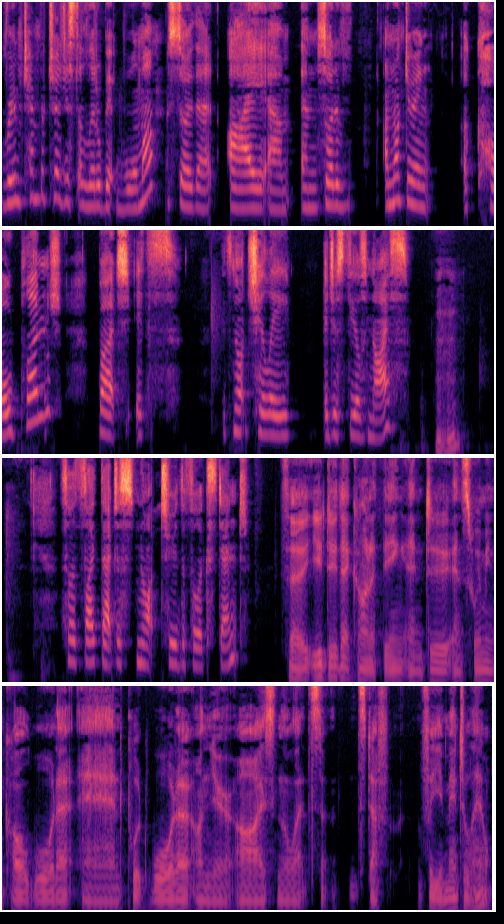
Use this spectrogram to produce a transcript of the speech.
room temperature just a little bit warmer so that I um, am sort of I'm not doing a cold plunge, but it's it's not chilly. It just feels nice. Mm-hmm. So it's like that, just not to the full extent. So you do that kind of thing and do and swim in cold water and put water on your eyes and all that stuff for your mental health.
